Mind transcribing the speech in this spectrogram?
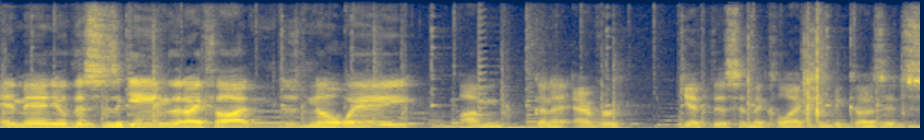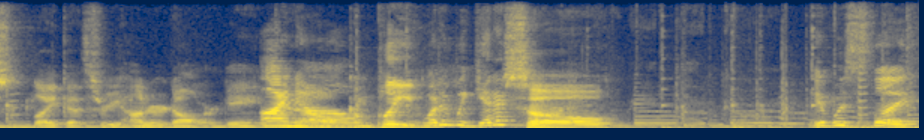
and manual. This is a game that I thought there's no way I'm gonna ever get this in the collection because it's like a three hundred dollar game. I you know. complete. What did we get it So for? It was like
